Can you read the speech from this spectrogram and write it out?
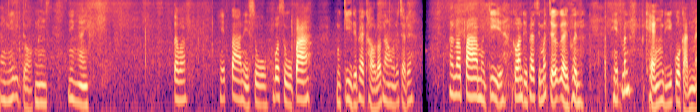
ทางนี้อีกดอกหนึ่งนี่ไง แต่ว่าเฮ็ดปลาเนี่ยสูบ่สูปลาเมื่อกี้ที่แพทย์เขาแล้วเนาแล้วจ้ะเด้พันว่าปลาเมื่อกี้ก่อนที่แพทย์สิมาเจอเอื่อยเพิ่นเฮ็ดมันแข็งดีกว่ากันไหม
